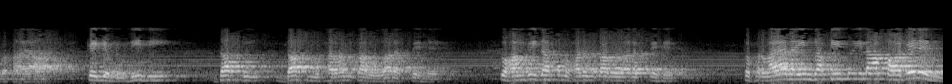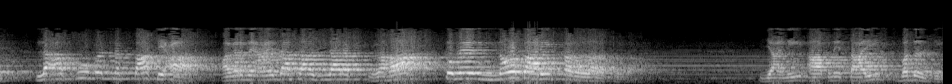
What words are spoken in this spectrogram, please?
بتایا کہ یہودی بھی دس دس محرم کا روزہ رکھتے ہیں۔ تو ہم بھی دس محرم کا روزہ رکھتے ہیں۔ تو فرمایا نہیں بقی تو علاقہ لاکو سے آ اگر میں آئندہ سال زندہ رہا تو میں نو تاریخ کا روزہ رکھوں گا۔ یعنی آپ نے تاریخ بدل دی۔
